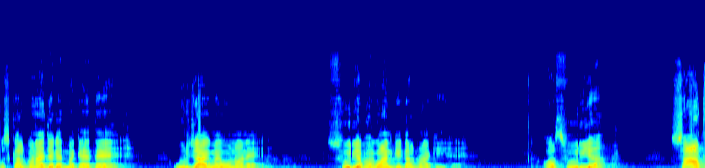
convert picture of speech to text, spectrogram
उस कल्पना जगत में कहते हैं, ऊर्जा में उन्होंने सूर्य भगवान की कल्पना की है। और सूर्य सात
